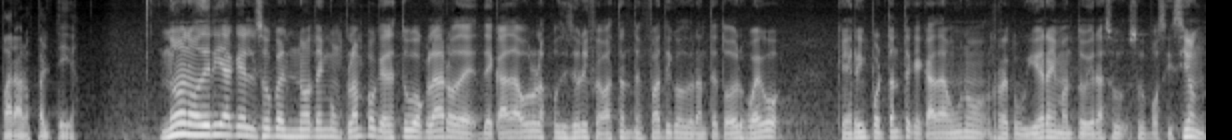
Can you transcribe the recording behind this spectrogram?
para los partidos. No, no diría que el Super no tenga un plan porque él estuvo claro de, de cada uno de las posiciones y fue bastante enfático durante todo el juego que era importante que cada uno retuviera y mantuviera su, su posición.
